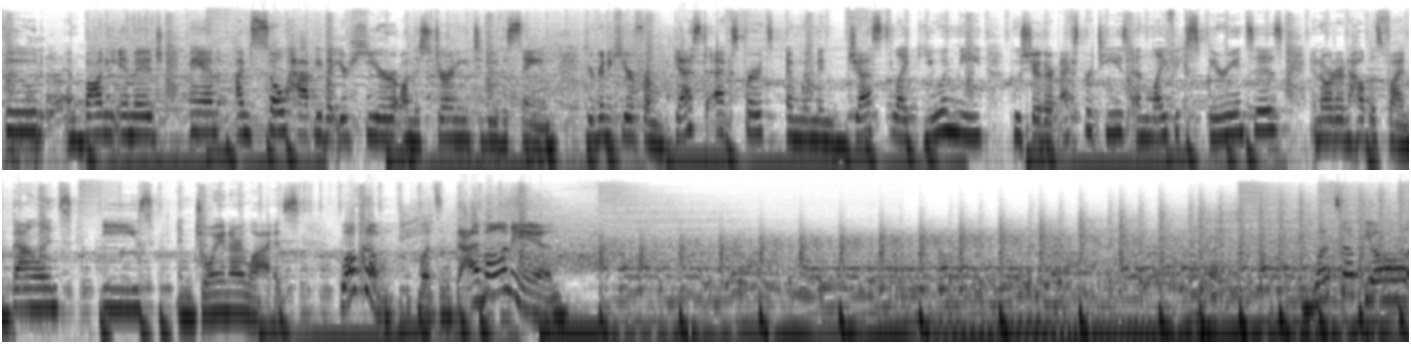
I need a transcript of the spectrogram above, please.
food, and body image. And I'm so happy that you're here on this journey to do the same. You're going to hear from guest experts and women just like you and me who share their expertise and life experiences in order to help us find balance, ease, and joy in our lives. Welcome. Let's dive on in. What's up, y'all?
